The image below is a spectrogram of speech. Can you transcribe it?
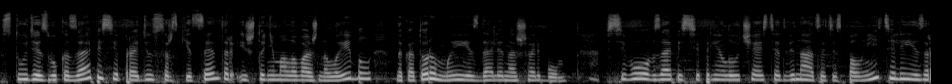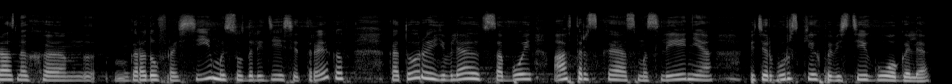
студия звукозаписи, продюсерский центр и, что немаловажно, лейбл, на котором мы издали наш альбом. Всего в записи приняло участие 12 исполнителей из разных эм, городов России. Мы создали 10 треков, которые являются собой авторское осмысление петербургских повестей Гоголя.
